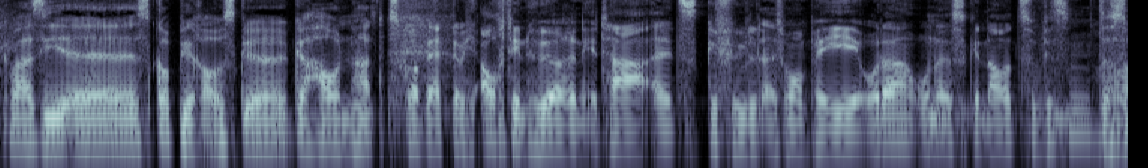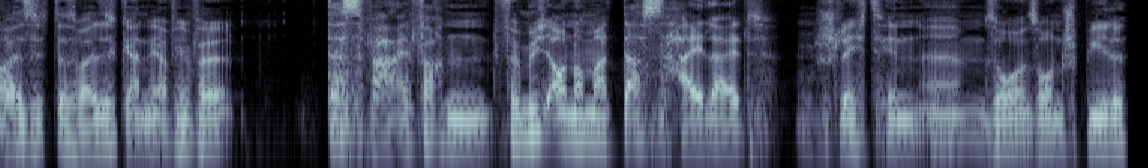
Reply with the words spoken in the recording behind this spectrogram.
quasi äh, Skopje rausgehauen hat. Skopje hat, glaube ich, auch den höheren Etat als gefühlt als Montpellier, oder? Ohne es genau zu wissen. Das weiß ich, das weiß ich gar nicht. Auf jeden Fall, das war einfach ein, für mich auch nochmal das Highlight schlechthin, ähm, so, so ein Spiel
